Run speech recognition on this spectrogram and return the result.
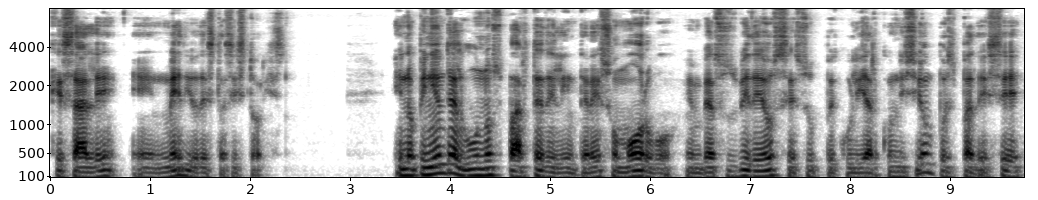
que sale en medio de estas historias. En opinión de algunos, parte del interés o morbo en ver sus videos es su peculiar condición, pues padece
